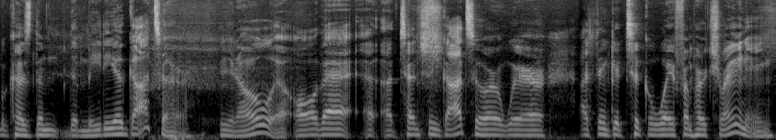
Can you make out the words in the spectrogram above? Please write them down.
because the the media got to her. You know, all that attention got to her, where I think it took away from her training.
